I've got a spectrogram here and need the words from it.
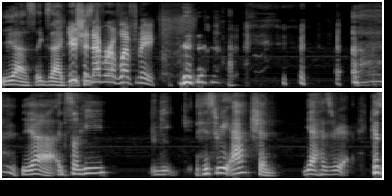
yes, exactly. you should never have left me. yeah, and so he, his reaction. Yeah, his because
